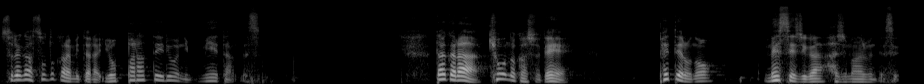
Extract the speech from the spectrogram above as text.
それが外から見たら酔っ払っているように見えたんです。だから今日の箇所でペテロのメッセージが始まるんです。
